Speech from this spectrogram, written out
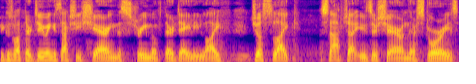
because what they're doing is actually sharing the stream of their daily life, just like Snapchat users share on their stories,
